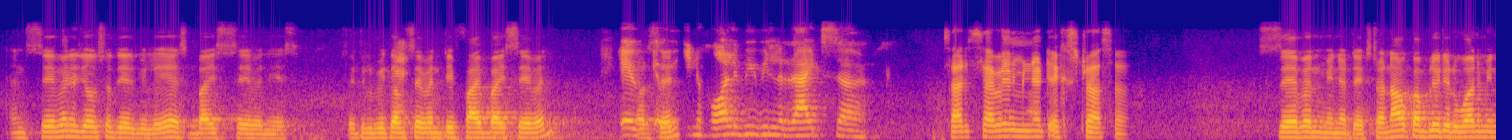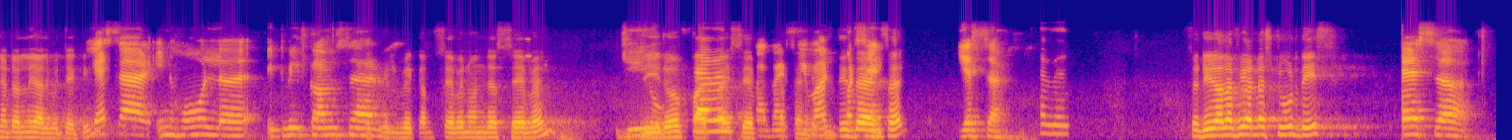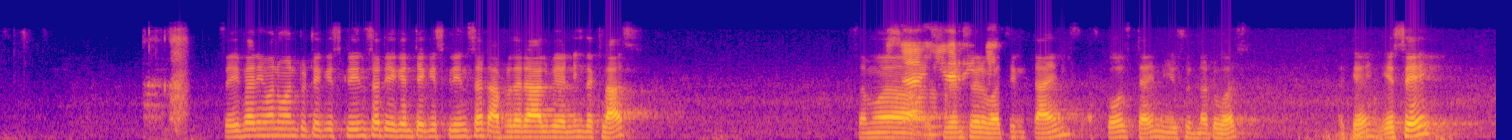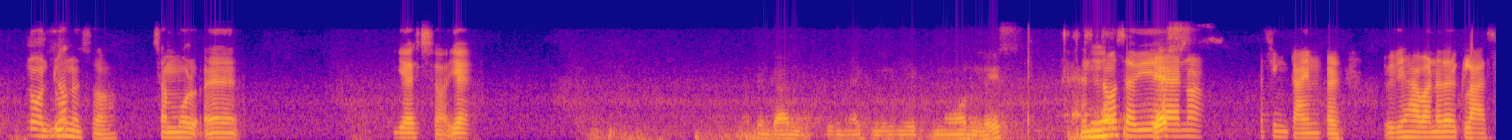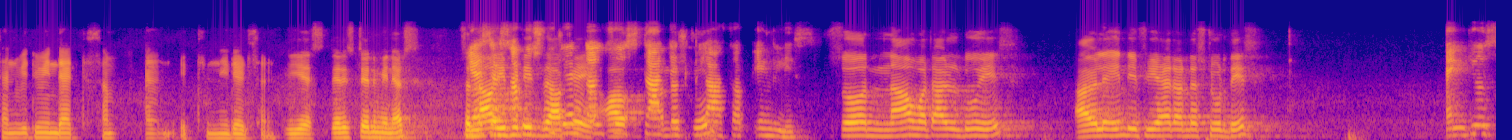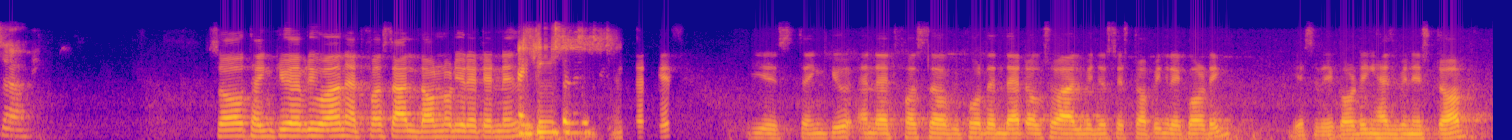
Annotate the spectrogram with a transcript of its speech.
And 7 is also there below. Yes, by 7. Yes. So it will become 75 by 7 If- if percent. in whole, we will write, sir. Sir, seven minute extra, sir. 7 minute extra. Now completed 1 minute only I'll be taking. Yes, sir. In whole, uh, it will come, sir It will become 7 on the 7, 0. 0, 5 by Seven. Five by percent. seven Is this the answer? Yes, sir. 7. So did all of you understood this? Yes, sir. So if anyone want to take a screenshot, you can take a screenshot. After that, I'll be ending the class. Some uh, Sir, students were watching time. Of course, time you should not watch. Okay. Essay. No, No. do no, sir. Some more. Uh, yes, sir. Yeah. I think I'll will make little bit more less. No, sir. We Yes. are not watching time, sir. We have another class, and between that, some time it's needed, sir. Yes, there is 10 minutes. So yes, now sir. if it is student okay, also uh, understood. class of English. So now what I will do is, I will end if you had understood this. Thank you, sir. So thank you everyone. At first I'll download your attendance. Thank you, sir. In that case, yes, thank you. And at first, uh, before then that also I'll be just stopping recording. Yes, recording has been stopped.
